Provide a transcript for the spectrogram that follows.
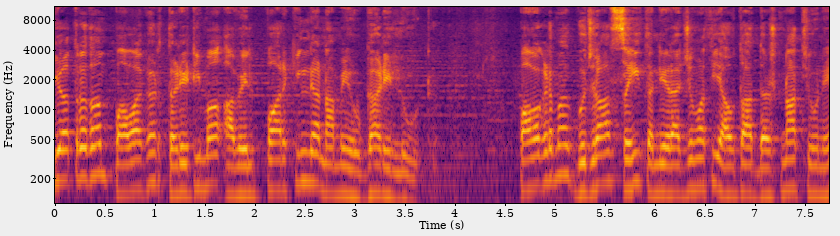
યાત્રાધામ પાવાગઢ તળેટીમાં આવેલ પાર્કિંગના નામે ઉઘાડી લૂંટ. પાવાગઢમાં ગુજરાત સહિત અન્ય રાજ્યોમાંથી આવતા દર્શનાર્થીઓને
